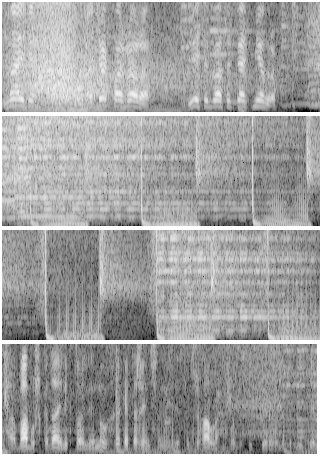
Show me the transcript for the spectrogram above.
Найден очаг пожара 225 метров. Бабушка, да, или кто, или, ну, какая-то женщина здесь отжигала, вот зафиксировали, подлетели.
